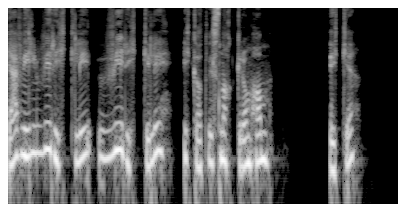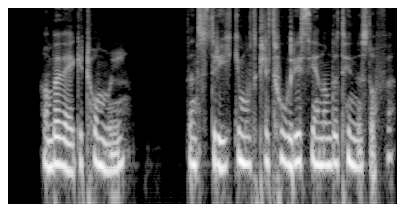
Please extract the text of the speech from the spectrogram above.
Jeg vil virkelig, virkelig ikke at vi snakker om ham. Ikke? Han beveger tommelen. Den stryker mot klitoris gjennom det tynne stoffet.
